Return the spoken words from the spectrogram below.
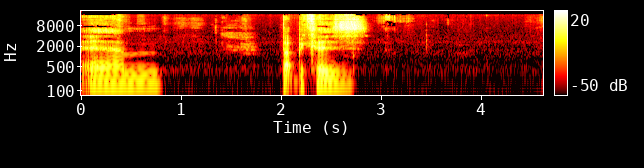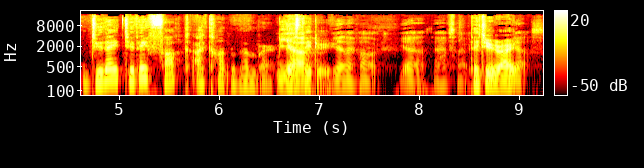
Um, but because do they do they fuck? I can't remember. Yeah. Yes, they do. Yeah, they fuck. Yeah, they have sex. They do, right? Yes.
